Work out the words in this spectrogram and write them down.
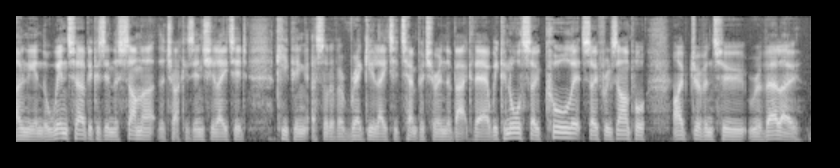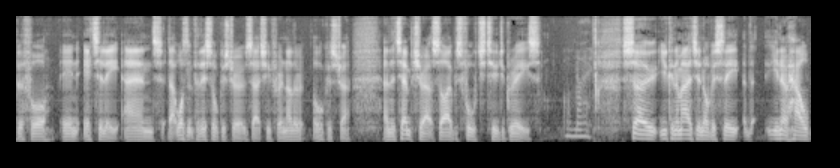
only in the winter because in the summer the truck is insulated, keeping a sort of a regulated temperature in the back there. We can also cool it. So, for example, I've driven to Ravello before in Italy, and that wasn't for this orchestra, it was actually for another orchestra. And the temperature outside was 42 degrees. Oh my. So you can imagine, obviously, you know how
